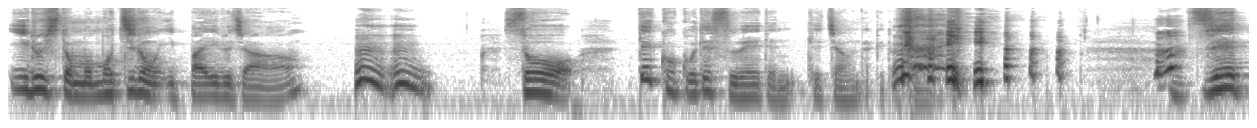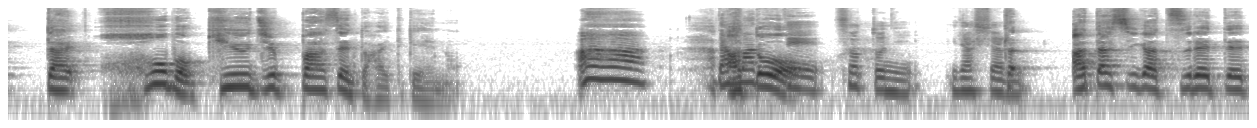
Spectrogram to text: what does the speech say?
いる人ももちろんいっぱいいるじゃんうんうん。そうでここでスウェーデン出ちゃうんだけどはい。絶対ほぼ90%入ってけへんのああ、黙って外にいらっしゃる。私が連れて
